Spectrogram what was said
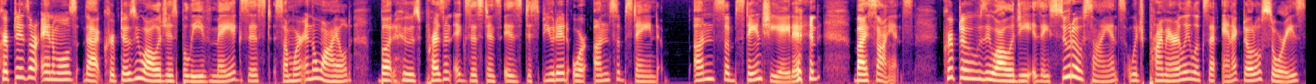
Cryptids are animals that cryptozoologists believe may exist somewhere in the wild, but whose present existence is disputed or unsubstantiated, unsubstantiated by science. Cryptozoology is a pseudoscience which primarily looks at anecdotal stories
